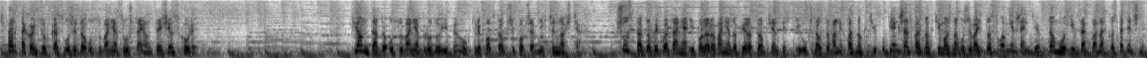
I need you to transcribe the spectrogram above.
Czwarta końcówka służy do usuwania złuszczającej się skóry. Piąta do usuwania brudu i pyłu, który powstał przy poprzednich czynnościach. Szósta do wygładzania i polerowania dopiero co obciętych i ukształtowanych paznokci. Upiększacz paznokci można używać dosłownie wszędzie, w domu i w zakładach kosmetycznych.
